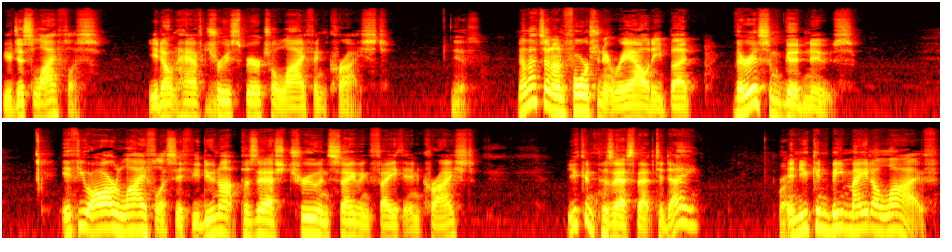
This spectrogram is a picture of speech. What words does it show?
you're just lifeless. You don't have Yeah. true spiritual life in Christ. Yes. Now, that's an unfortunate reality, but there is some good news. If you are lifeless, if you do not possess true and saving faith in Christ, you can possess that today, Right. and you can be made alive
